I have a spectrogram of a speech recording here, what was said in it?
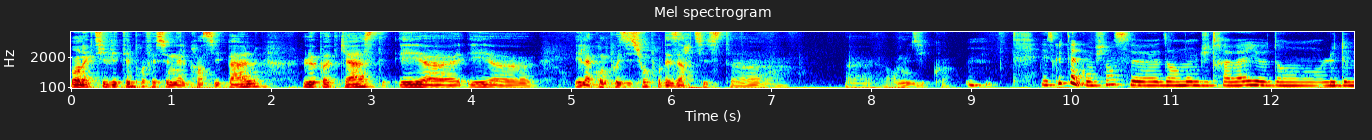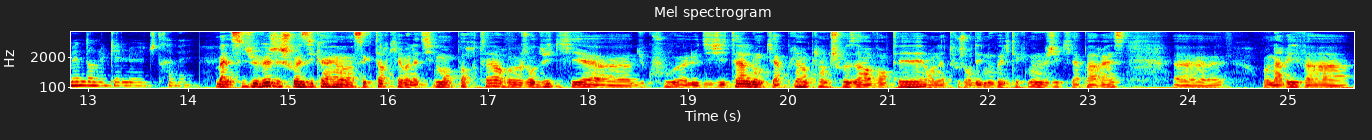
mon activité professionnelle principale, le podcast et, et, et la composition pour des artistes. Euh, en musique. Quoi. Mhm. Est-ce que tu as confiance euh, dans le monde du travail, euh, dans le domaine dans lequel tu travailles? Bah, Si tu veux, j'ai choisi quand même un secteur qui est relativement porteur aujourd'hui, qui est du coup le digital. Donc il y a plein plein de choses à inventer, on a toujours des nouvelles technologies qui apparaissent. on arrive à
